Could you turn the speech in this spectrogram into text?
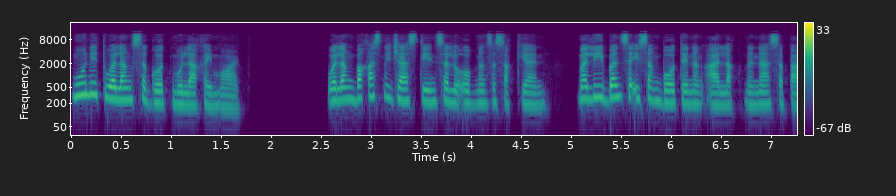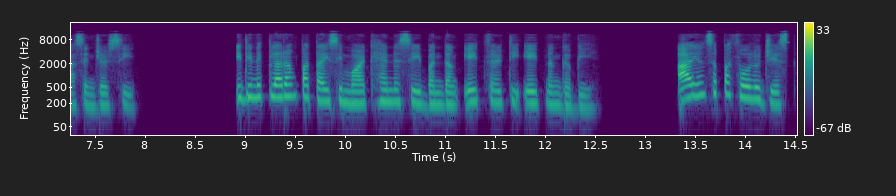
ngunit walang sagot mula kay Mark. Walang bakas ni Justin sa loob ng sasakyan, maliban sa isang bote ng alak na nasa passenger seat. Idineklarang patay si Mark Hennessy bandang 8.38 ng gabi. Ayon sa pathologist,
